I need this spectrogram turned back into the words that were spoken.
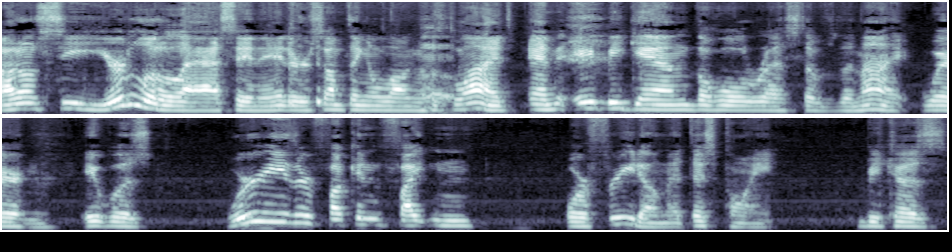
"I don't see your little ass in it," or something along those lines. And it began the whole rest of the night where Mm. it was we're either fucking fighting or freedom at this point because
